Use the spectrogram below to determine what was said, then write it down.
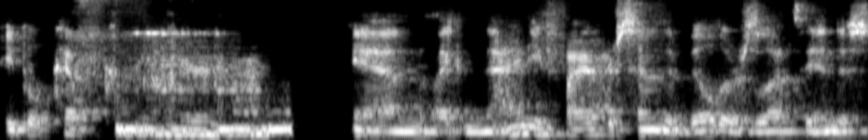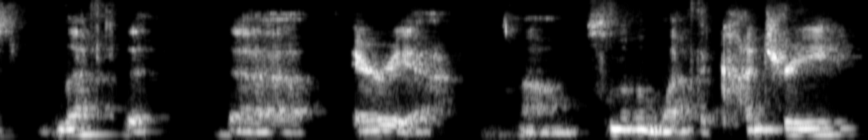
People kept coming here, and like 95% of the builders left the industry, left the, the area. Um, some of them left the country.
